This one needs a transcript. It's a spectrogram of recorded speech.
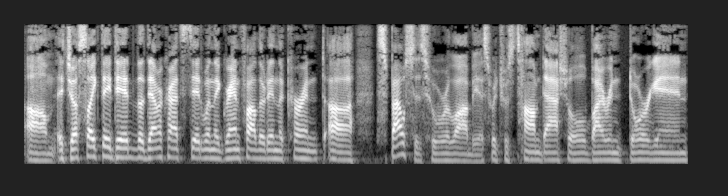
Um, it's just like they did, the Democrats did when they grandfathered in the current uh, spouses who were lobbyists, which was Tom Daschle, Byron Dorgan,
